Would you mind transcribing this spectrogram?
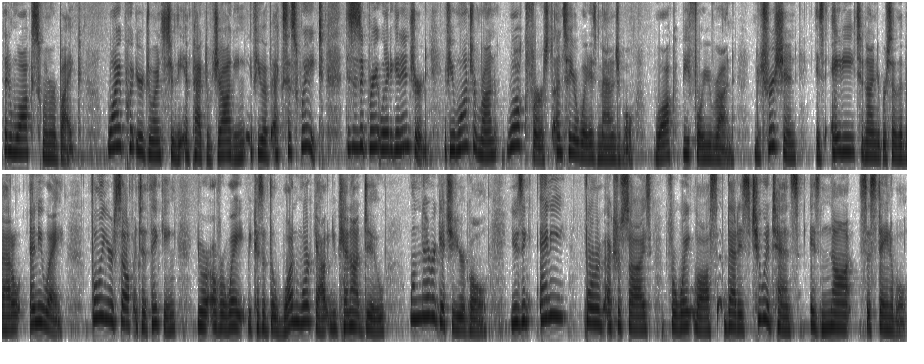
then walk, swim, or bike. Why put your joints through the impact of jogging if you have excess weight? This is a great way to get injured. If you want to run, walk first until your weight is manageable. Walk before you run. Nutrition is 80 to 90% of the battle anyway. Fooling yourself into thinking you are overweight because of the one workout you cannot do will never get you your goal. Using any form of exercise for weight loss that is too intense is not sustainable.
